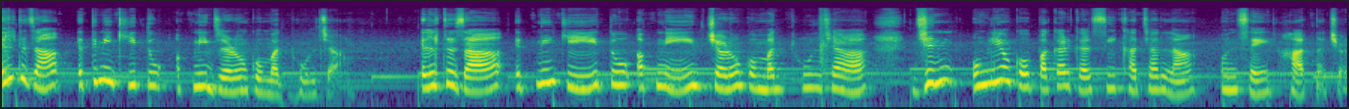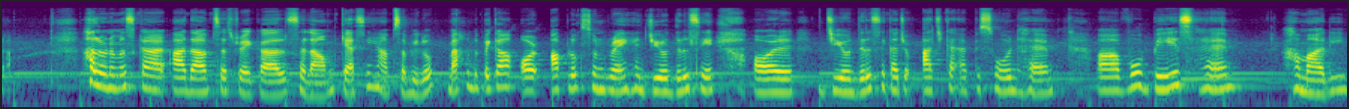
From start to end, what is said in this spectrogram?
इल्तज़ा, इतनी की तू अपनी जड़ों को मत भूल जा। इल्तज़ा, इतनी की तू अपनी जड़ों को मत भूल जा। जिन उंगलियों को पकड़ कर सीखा चलना, उनसे हाथ न चढ़ा। हेलो, नमस्कार, आदाब, सत सलाम। कैसे हैं आप सभी लोग? मैं हूँ दीपिका और आप लोग सुन रहे हैं जियो दिल से। और जियो दिल से का जो आज का एपिसोड है वो बेस है हमारी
